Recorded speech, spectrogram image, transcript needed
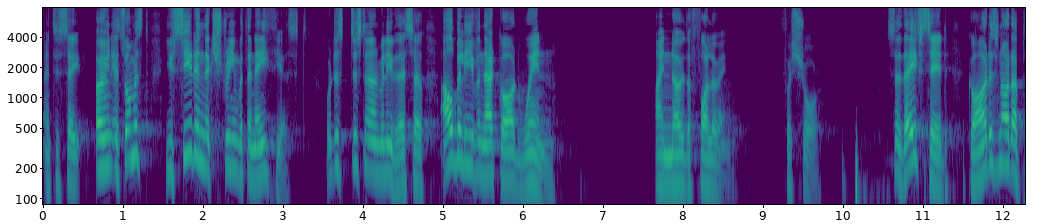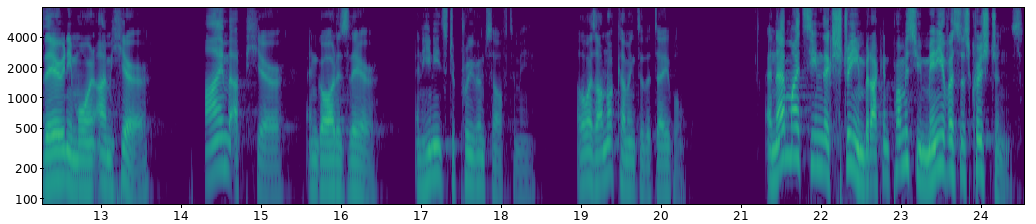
And to say, own, it's almost, you see it in the extreme with an atheist or just, just an unbeliever. They say, I'll believe in that God when I know the following for sure. So they've said, God is not up there anymore and I'm here. I'm up here and God is there. And He needs to prove Himself to me. Otherwise, I'm not coming to the table. And that might seem the extreme, but I can promise you, many of us as Christians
